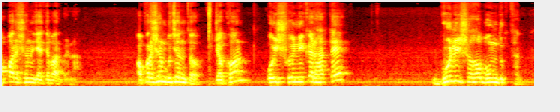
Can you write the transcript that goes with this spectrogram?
অপারেশনে যেতে পারবে না। অপারেশন বুঝেন তো যখন ওই সৈনিকের হাতে গুলি সহ বন্দুক থাকবে।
